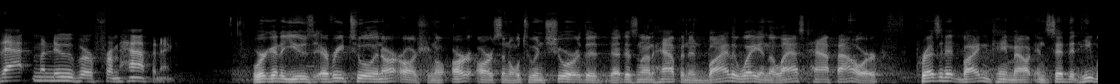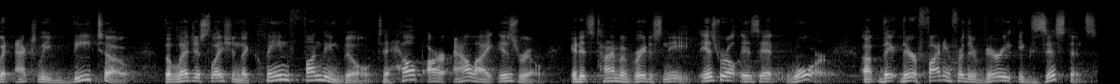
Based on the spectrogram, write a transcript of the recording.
that maneuver from happening? We're going to use every tool in our arsenal, our arsenal to ensure that that does not happen. And by the way, in the last half hour, President Biden came out and said that he would actually veto the legislation, the clean funding bill, to help our ally Israel at its time of greatest need. Israel is at war. Uh, they, they're fighting for their very existence.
